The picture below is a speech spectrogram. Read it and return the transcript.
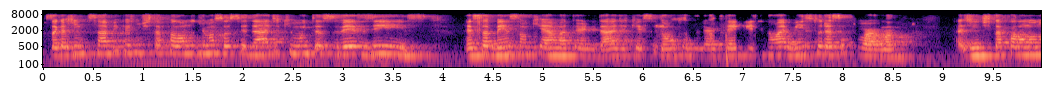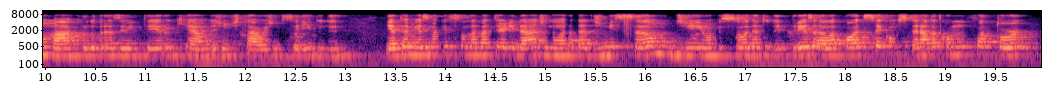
Só que a gente sabe que a gente está falando de uma sociedade que muitas vezes essa bênção que é a maternidade, que é esse dom que a mulher tem, ele não é visto dessa forma. A gente está falando no macro do Brasil inteiro, que é onde a gente está hoje inserido, né? E até mesmo a questão da maternidade, na hora da admissão de uma pessoa dentro da empresa, ela pode ser considerada como um fator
